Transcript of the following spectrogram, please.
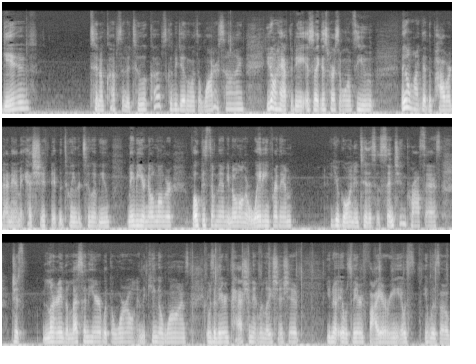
give ten of cups and the two of cups. Could be dealing with a water sign. You don't have to be. It's like this person wants you they don't like that the power dynamic has shifted between the two of you. Maybe you're no longer focused on them, you're no longer waiting for them. You're going into this ascension process, just learning the lesson here with the world and the King of Wands. It was a very passionate relationship. You know, it was very fiery. It was it was a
